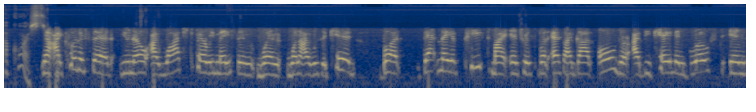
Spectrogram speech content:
Of course. Now, I could have said, you know, I watched Perry Mason when when I was a kid, but that may have piqued my interest. But as I got older, I became engrossed in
